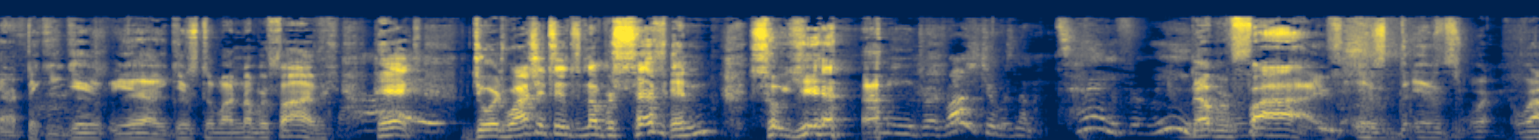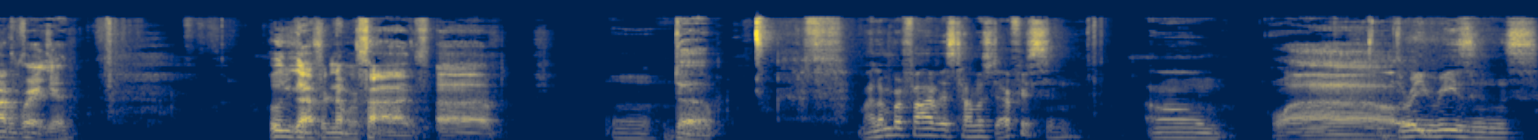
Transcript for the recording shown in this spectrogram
And I think he gives, yeah, he gives to my number five. Heck, George Washington's number seven. So yeah, I mean, George Washington was number ten for me. number five is is Ronald Reagan. Who you got for number five? Uh, Dub. My number five is Thomas Jefferson. Um, Wow, three reasons,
